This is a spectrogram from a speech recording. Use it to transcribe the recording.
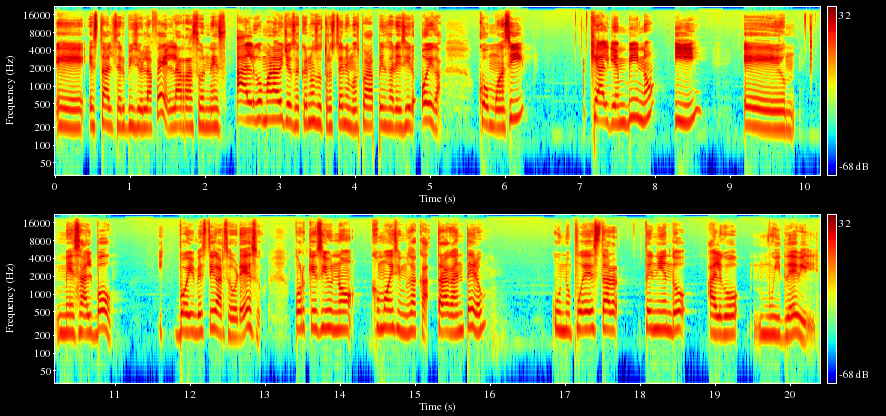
eh, está al servicio de la fe. La razón es algo maravilloso que nosotros tenemos para pensar y decir, oiga, ¿cómo así que alguien vino y eh, me salvó? Y voy a investigar sobre eso. Porque si uno, como decimos acá, traga entero, uno puede estar teniendo algo muy débil,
